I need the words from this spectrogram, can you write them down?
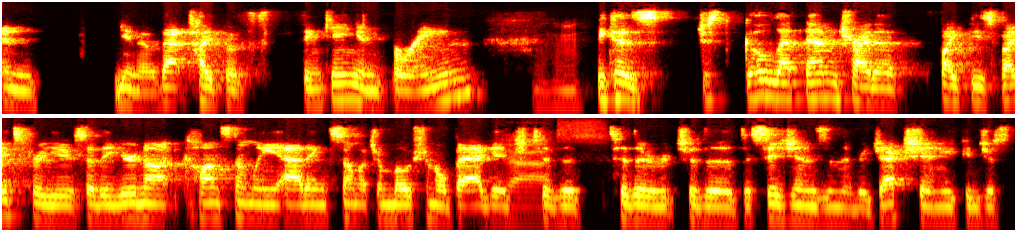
and you know that type of thinking and brain mm-hmm. because just go let them try to fight these fights for you so that you're not constantly adding so much emotional baggage yes. to the to the to the decisions and the rejection you can just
